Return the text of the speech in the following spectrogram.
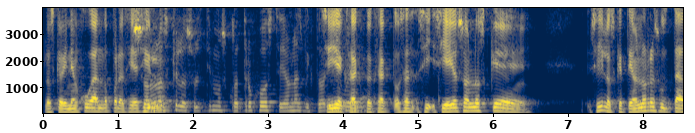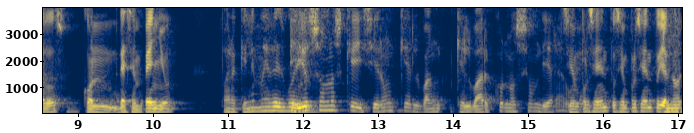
Los que venían jugando, por así decirlo. Son los que los últimos cuatro juegos te dieron las victorias. Sí, exacto, exacto. O sea, si, si ellos son los que, sí, los que te dan los resultados con desempeño, ¿para qué le mueves, güey? Ellos son los que hicieron que el, que el barco no se hundiera, güey. 100%, 100%. Y, y, no,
